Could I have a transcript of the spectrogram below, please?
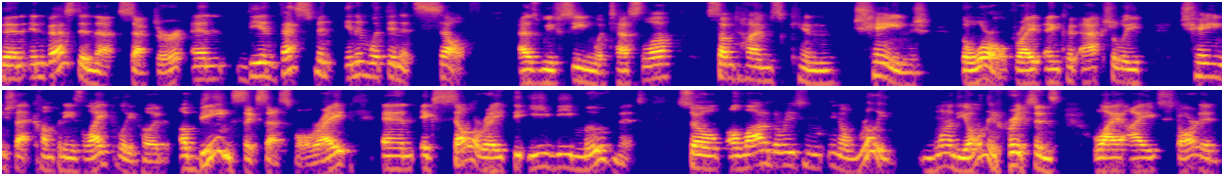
then invest in that sector. And the investment in and within itself, as we've seen with Tesla, sometimes can change the world, right? And could actually change that company's likelihood of being successful, right? And accelerate the EV movement. So a lot of the reason, you know, really one of the only reasons why I started,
